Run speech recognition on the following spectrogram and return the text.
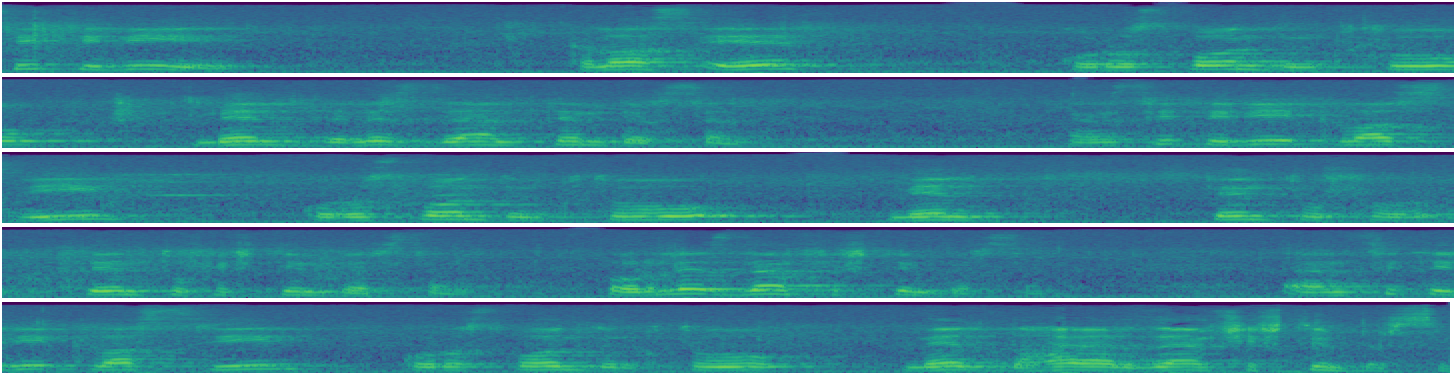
CTB class A corresponding to MELD less than 10%, and CTB class B corresponding to MELD 10 to, 4, 10 to 15%, or less than 15%, and CTB class C corresponding to MELD higher than 15%.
